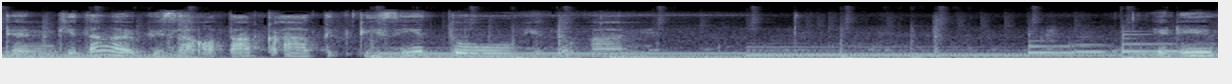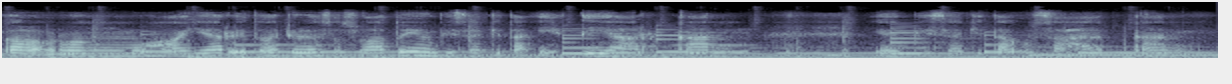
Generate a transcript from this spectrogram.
dan kita nggak bisa otak atik di situ gitu kan jadi kalau ruang muhayyar itu adalah sesuatu yang bisa kita ikhtiarkan yang bisa kita usahakan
